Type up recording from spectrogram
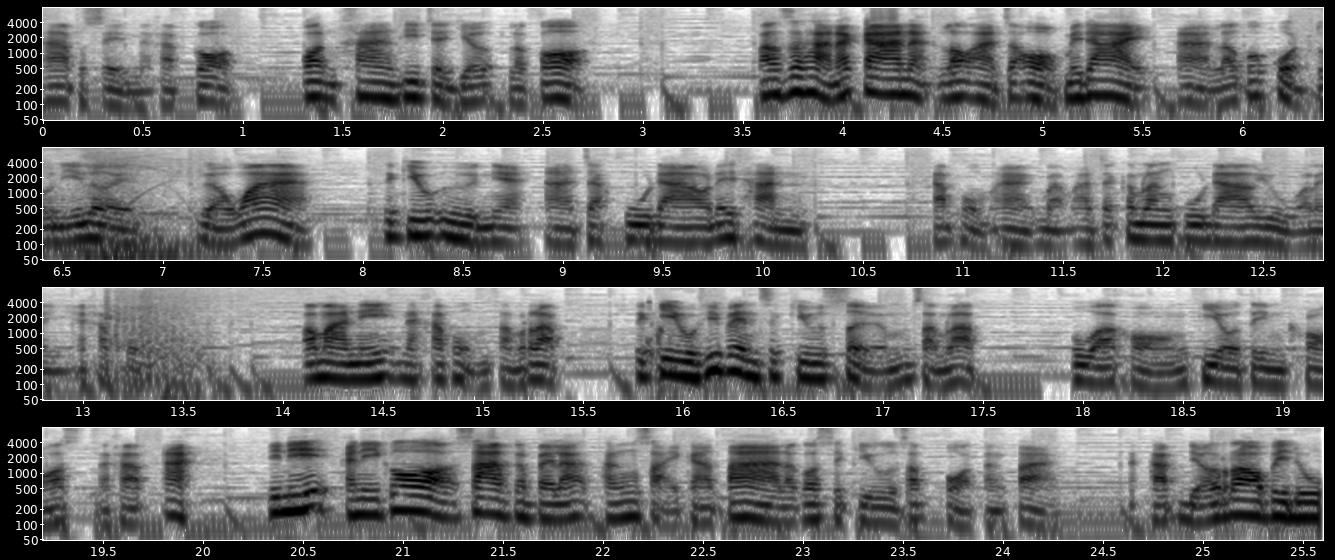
95%นะครับก็ค่อนข้างที่จะเยอะแล้วก็บางสถานการณ์อะเราอาจจะออกไม่ได้อะเราก็กดตัวนี้เลยเผื่อว่าสกิลอื่นเนี่ยอาจจะคูลดาวได้ทันครับผมอาจแบบอาจจะกำลังคูลดาวอยู่อะไรอย่างเงี้ยครับผมประมาณนี้นะครับผมสำหรับสกิลที่เป็นสกิลเสริมสำหรับตัวของ g u i l t i n Cross นะครับอะทีนี้อันนี้ก็ทราบกันไปแล้วทั้งสายกาตาแล้วก็สกิลซัพพอร์ตต่างๆนะครับเดี๋ยวเราไปดู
